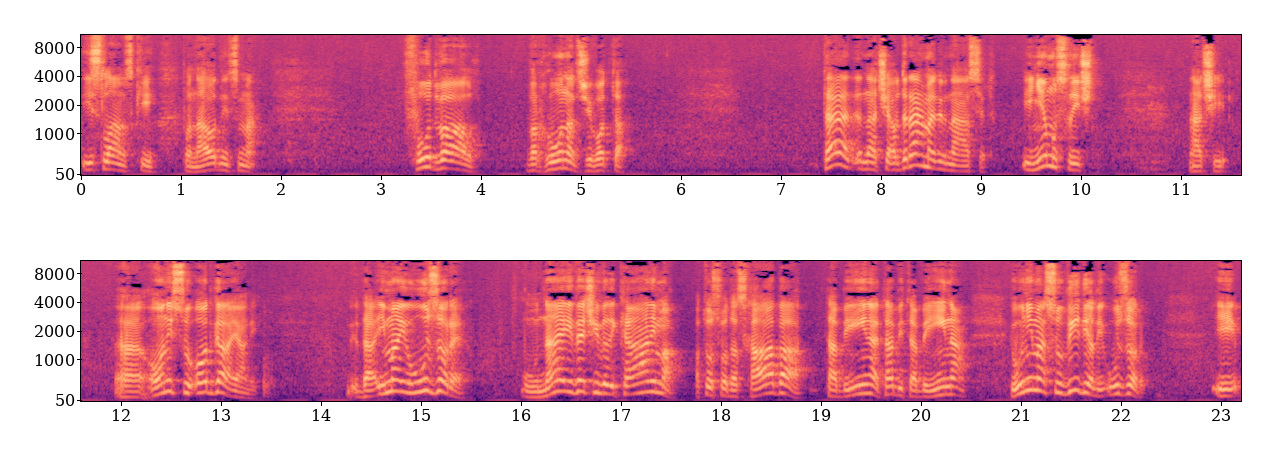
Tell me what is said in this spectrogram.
islamski, po navodnicima, futbal, vrhunac života. Ta, znači, Abdurrahman ibn Nasir, i njemu slični. Znači, uh, oni su odgajani da imaju uzore u najvećim velikanima, a to su od ashaba, tabina, tabi tabina, i u njima su vidjeli uzor i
